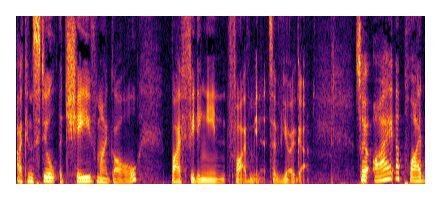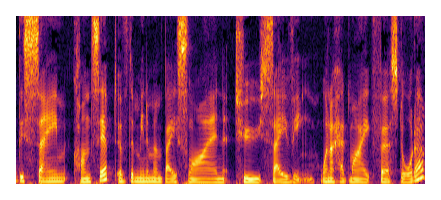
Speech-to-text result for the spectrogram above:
I can still achieve my goal by fitting in five minutes of yoga. So I applied this same concept of the minimum baseline to saving when I had my first daughter.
